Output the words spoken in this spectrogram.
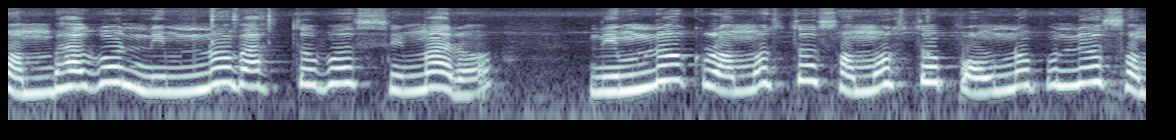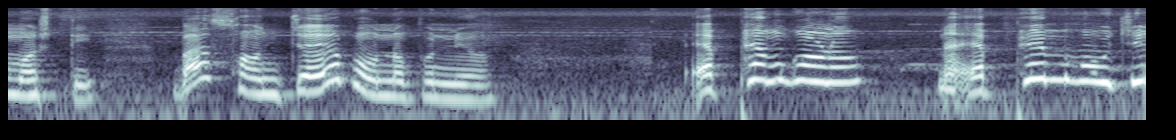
ସମ୍ଭାଗ ନିମ୍ନ ବାସ୍ତବ ସୀମାର ନିମ୍ନ କ୍ରମସ୍ଥ ସମସ୍ତ ପୌନପୁଣ୍ୟ ସମଷ୍ଟି ବା ସଞ୍ଚୟ ପୌନପୁଣ୍ୟ ଏଫ୍ଏମ୍ କ'ଣ ନା ଏଫ୍ଏମ୍ ହେଉଛି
